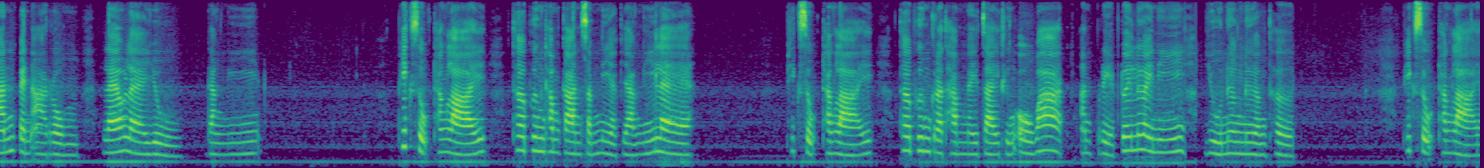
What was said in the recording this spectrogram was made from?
นั้นเป็นอารมณ์ แล้วแลอยู่ ดังนี้ ภิกษุทั้งหลาย เธอพึงทำการสำเนียกอย่างนี้แล ภิกษุทั้งหลาย เธอพึงกระทำในใจถึงโอวาท อันเปรียบด้วยเลื่อยนี้ อยู่เนืองเนืองๆเถิด ภิกษุทั้งหลาย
